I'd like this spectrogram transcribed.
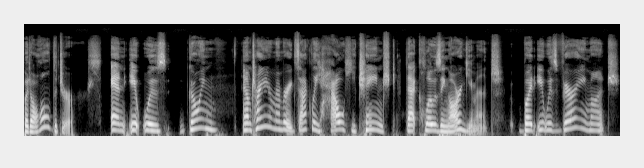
but all the jurors. And it was going, and I'm trying to remember exactly how he changed that closing argument, but it was very much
